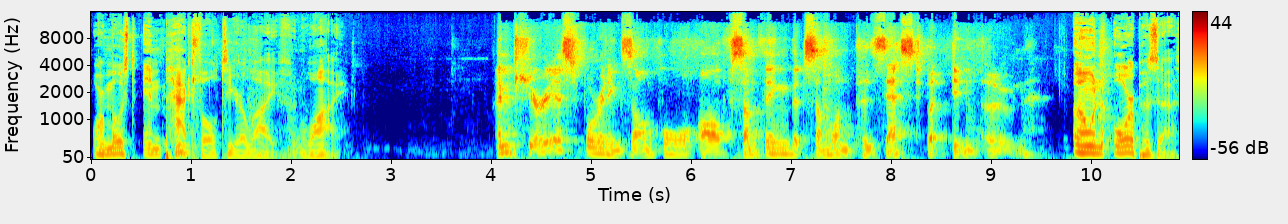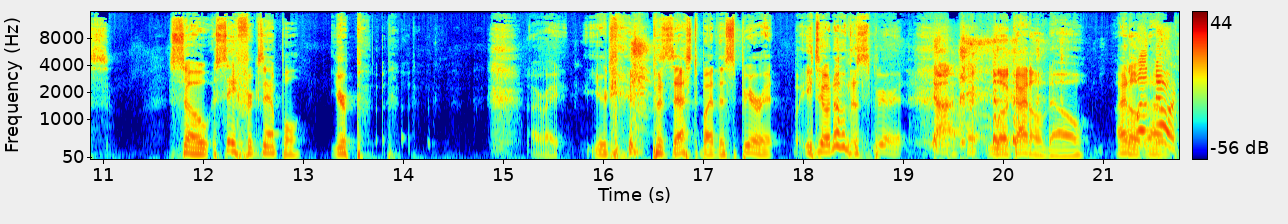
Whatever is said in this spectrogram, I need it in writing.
Or most impactful to your life and why? I'm curious for an example of something that someone possessed but didn't own. own or possess. So, say for example, you're p- all right. You're possessed by the spirit, but you don't own the spirit. Yeah. Look, I don't know. I don't. Well, know. no,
